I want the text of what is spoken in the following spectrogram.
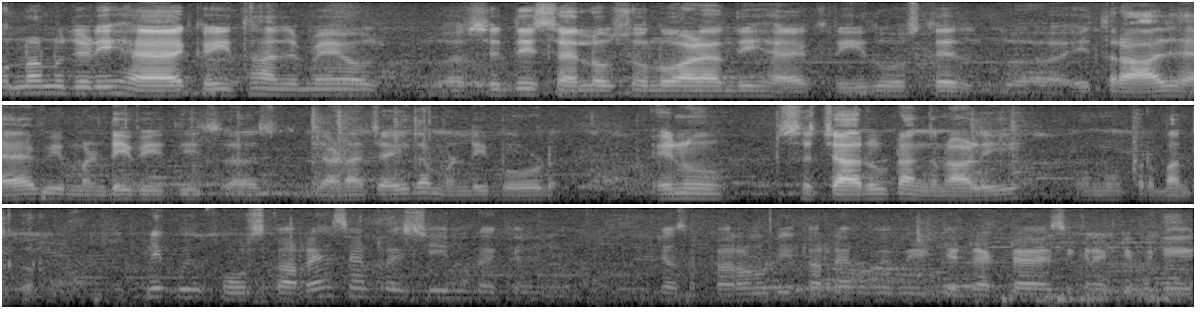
ਉਹਨਾਂ ਨੂੰ ਜਿਹੜੀ ਹੈ ਕਈ ਥਾਂ ਜਿਵੇਂ ਉਹ ਸਿੱਧੀ ਸੈਲੋ ਸੋਲੋ ਵਾਲਿਆਂ ਦੀ ਹੈ ਖਰੀਦ ਉਸ ਤੇ ਇਤਰਾਜ਼ ਹੈ ਵੀ ਮੰਡੀ ਵੀ ਦੀ ਜਾਣਾ ਚਾਹੀਦਾ ਮੰਡੀ ਬੋਰਡ ਇਹਨੂੰ ਸੁਚਾਰੂ ਢੰਗ ਨਾਲ ਹੀ ਉਹਨੂੰ ਪ੍ਰਬੰਧ ਕਰੋ। ਨਹੀਂ ਕੋਈ ਫੋਰਸ ਕਰ ਰਿਹਾ ਸੈਂਟਰ ਇਸ ਚੀਜ਼ ਨੂੰ ਲੈ ਕੇ? ਜਾਂ ਸਰਕਾਰਾਂ ਨੂੰ ਵੀ ਕਰ ਰਿਹਾ ਹੋਵੇ ਵੀ ਜੇ ਡਾਇਰੈਕਟ ਐਸੀ ਕਨੈਕਟੀਵਿਟੀ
